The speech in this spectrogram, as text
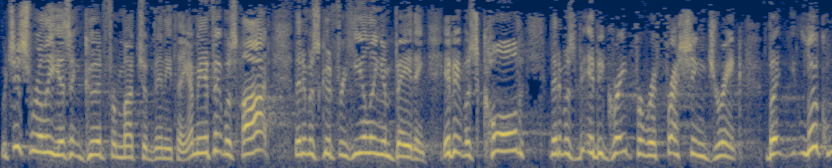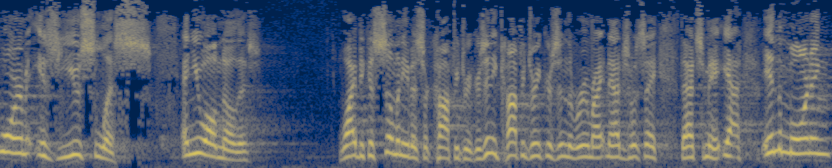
which just really isn't good for much of anything. I mean, if it was hot, then it was good for healing and bathing. If it was cold, then it was, it'd be great for refreshing drink. But lukewarm is useless. And you all know this. Why? Because so many of us are coffee drinkers. Any coffee drinkers in the room right now? Just want to say, that's me. Yeah. In the morning,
